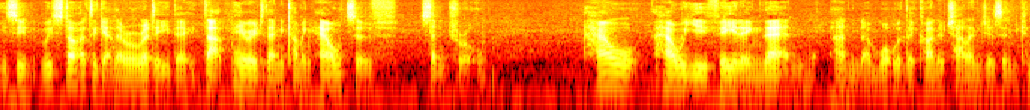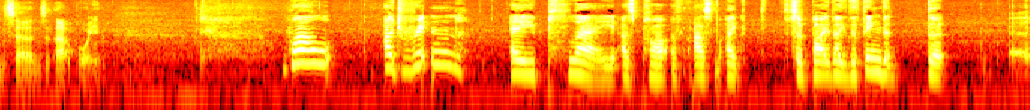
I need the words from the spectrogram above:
you see, we've started to get there already. That that period then coming out of Central, how how were you feeling then, and and what were the kind of challenges and concerns at that point? Well, I'd written a play as part of as like so by like the thing that that uh,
